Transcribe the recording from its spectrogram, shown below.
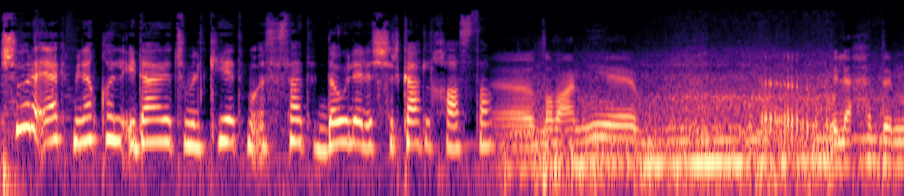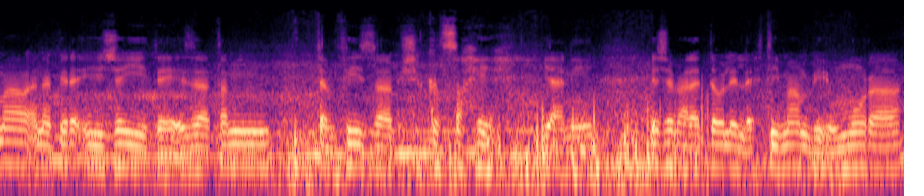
شو رأيك بنقل إدارة وملكية مؤسسات الدولة للشركات الخاصة؟ آه، طبعا هي آه، إلى حد ما أنا برأيي جيدة إذا تم تنفيذها بشكل صحيح. يعني يجب على الدولة الاهتمام بأمورها.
